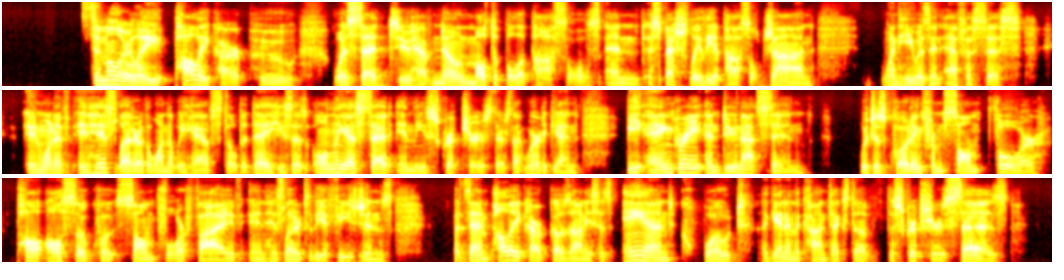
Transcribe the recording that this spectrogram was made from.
Similarly, Polycarp, who was said to have known multiple apostles, and especially the apostle John, when he was in Ephesus, in one of in his letter, the one that we have still today, he says, "Only as said in these scriptures, there's that word again, be angry and do not sin," which is quoting from Psalm 4. Paul also quotes Psalm 4 5 in his letter to the Ephesians, but then Polycarp goes on, he says, and quote, again, in the context of the scriptures, says,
